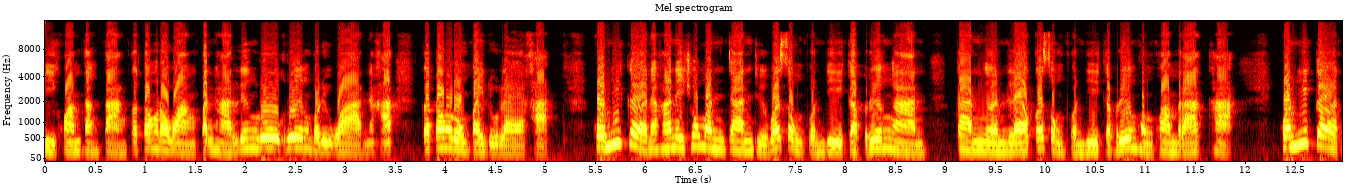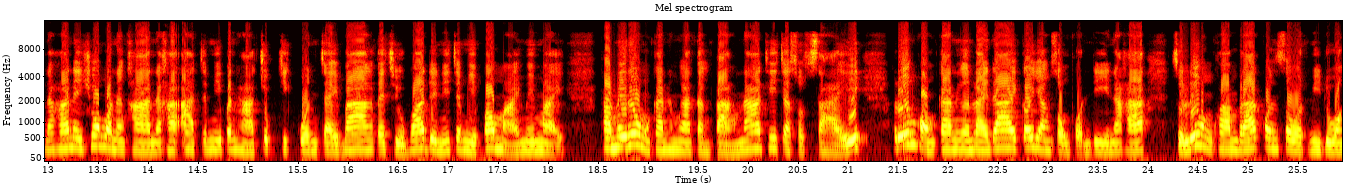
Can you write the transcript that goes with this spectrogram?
ดีความต่างๆ ก็ต้องระวังปัญหาเรื่องลูกเรื่องบริวารนนะคะ ก็ต้องลงไปดูแลค่ะ คนที่เกิดนะคะในช่วงวันจันทร์ถือว่าส่งผลดีกับเรื่องงาน การเงินแล้วก็ส่งผลดีกับเรื่องของความรักค่ะ คนที่เกิดนะคะในช่วงวันอังคารนะคะ อาจจะมีปัญหาจุกจิกกวนใจบ้าง แต่ถือว่าเดือนนี้จะมีเป้าหมายใหม่ๆทำให้เรื่องของการทำงานต่างๆ หน้าที่จะสดใส เรื่องของการเงินรายได้ก็ยังส่งผลดีนะคะ ส่วนเรื่องของความรักคนโสดมีดวง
